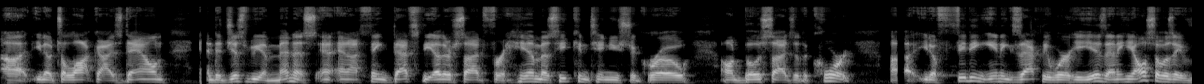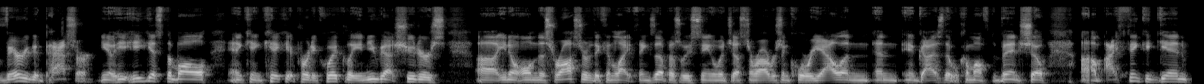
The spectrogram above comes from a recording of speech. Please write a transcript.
uh, you know, to lock guys down and to just be a menace. And, and, I think that's the other side for him as he continues to grow on both sides of the court uh, you know, fitting in exactly where he is. And he also is a very good passer. You know, he, he gets the ball and can kick it pretty quickly. And you've got shooters, uh, you know, on this roster that can light things up, as we've seen with Justin Robertson, Corey Allen and, and guys that will come off the bench. So um, I think, again,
